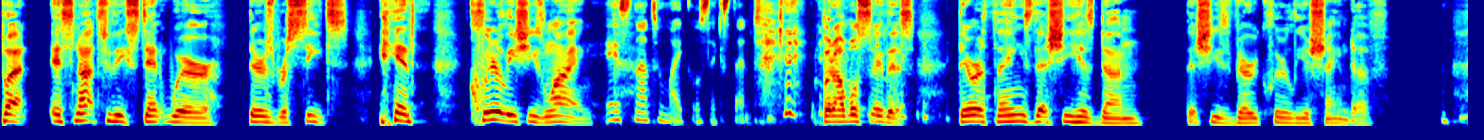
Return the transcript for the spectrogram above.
but it's not to the extent where there's receipts and clearly she's lying. it's not to Michael's extent. But I will say this there are things that she has done that she's very clearly ashamed of. Mhm.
